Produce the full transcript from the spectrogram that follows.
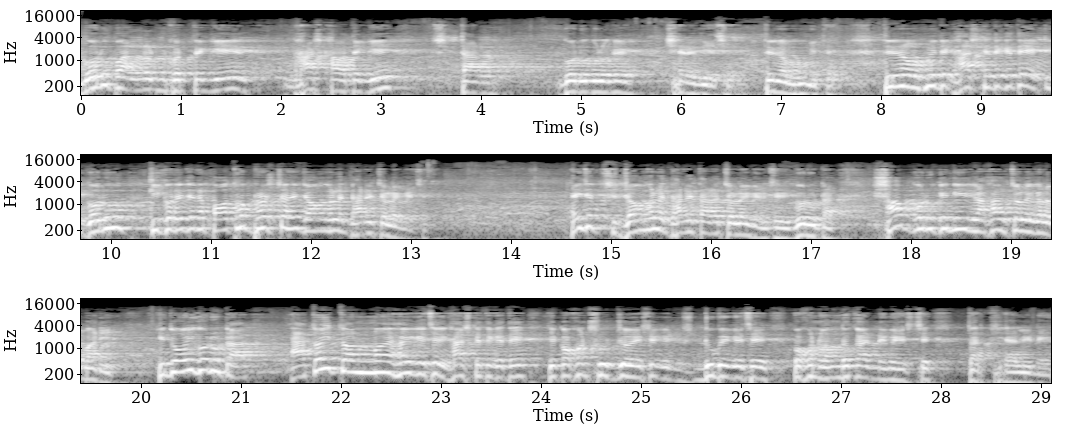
গরু পালন করতে গিয়ে, ঘাস খাওয়াতে গিয়ে তার গরুগুলোকে ছেড়ে দিয়েছে তৃণভূমিতে। তৃণভূমিতে ঘাস খেতে খেতে একটি গরু কি করে যেন পথভ্রষ্ট হয়ে জঙ্গলের ধারে চলে গেছে। এই যে জঙ্গলের ধারে তারা চলে গেছে গরুটা। সব গরুকে নিয়ে রাখাল চলে গেল বাড়ি। কিন্তু ওই গরুটা এতই তন্ময় হয়ে গেছে ঘাস খেতে খেতে যে কখন সূর্য এসে ডুবে গেছে, কখন অন্ধকার নেমে এসছে, তার খেয়ালই নেই।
